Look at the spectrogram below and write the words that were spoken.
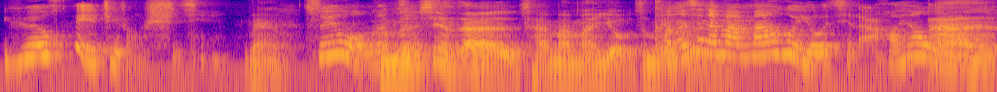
约会这种事情，没有，所以我们可们能现在才慢慢有这么，可能现在慢慢会有起来，好像我但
